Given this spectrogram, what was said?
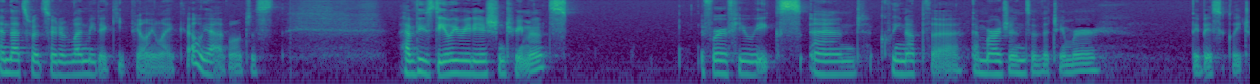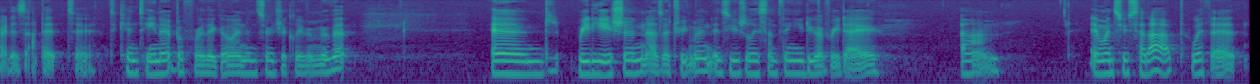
and that's what sort of led me to keep feeling like, oh, yeah, we'll just have these daily radiation treatments for a few weeks and clean up the, the margins of the tumor. They basically try to zap it to, to contain it before they go in and surgically remove it. And radiation as a treatment is usually something you do every day. Um, and once you're set up with it,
